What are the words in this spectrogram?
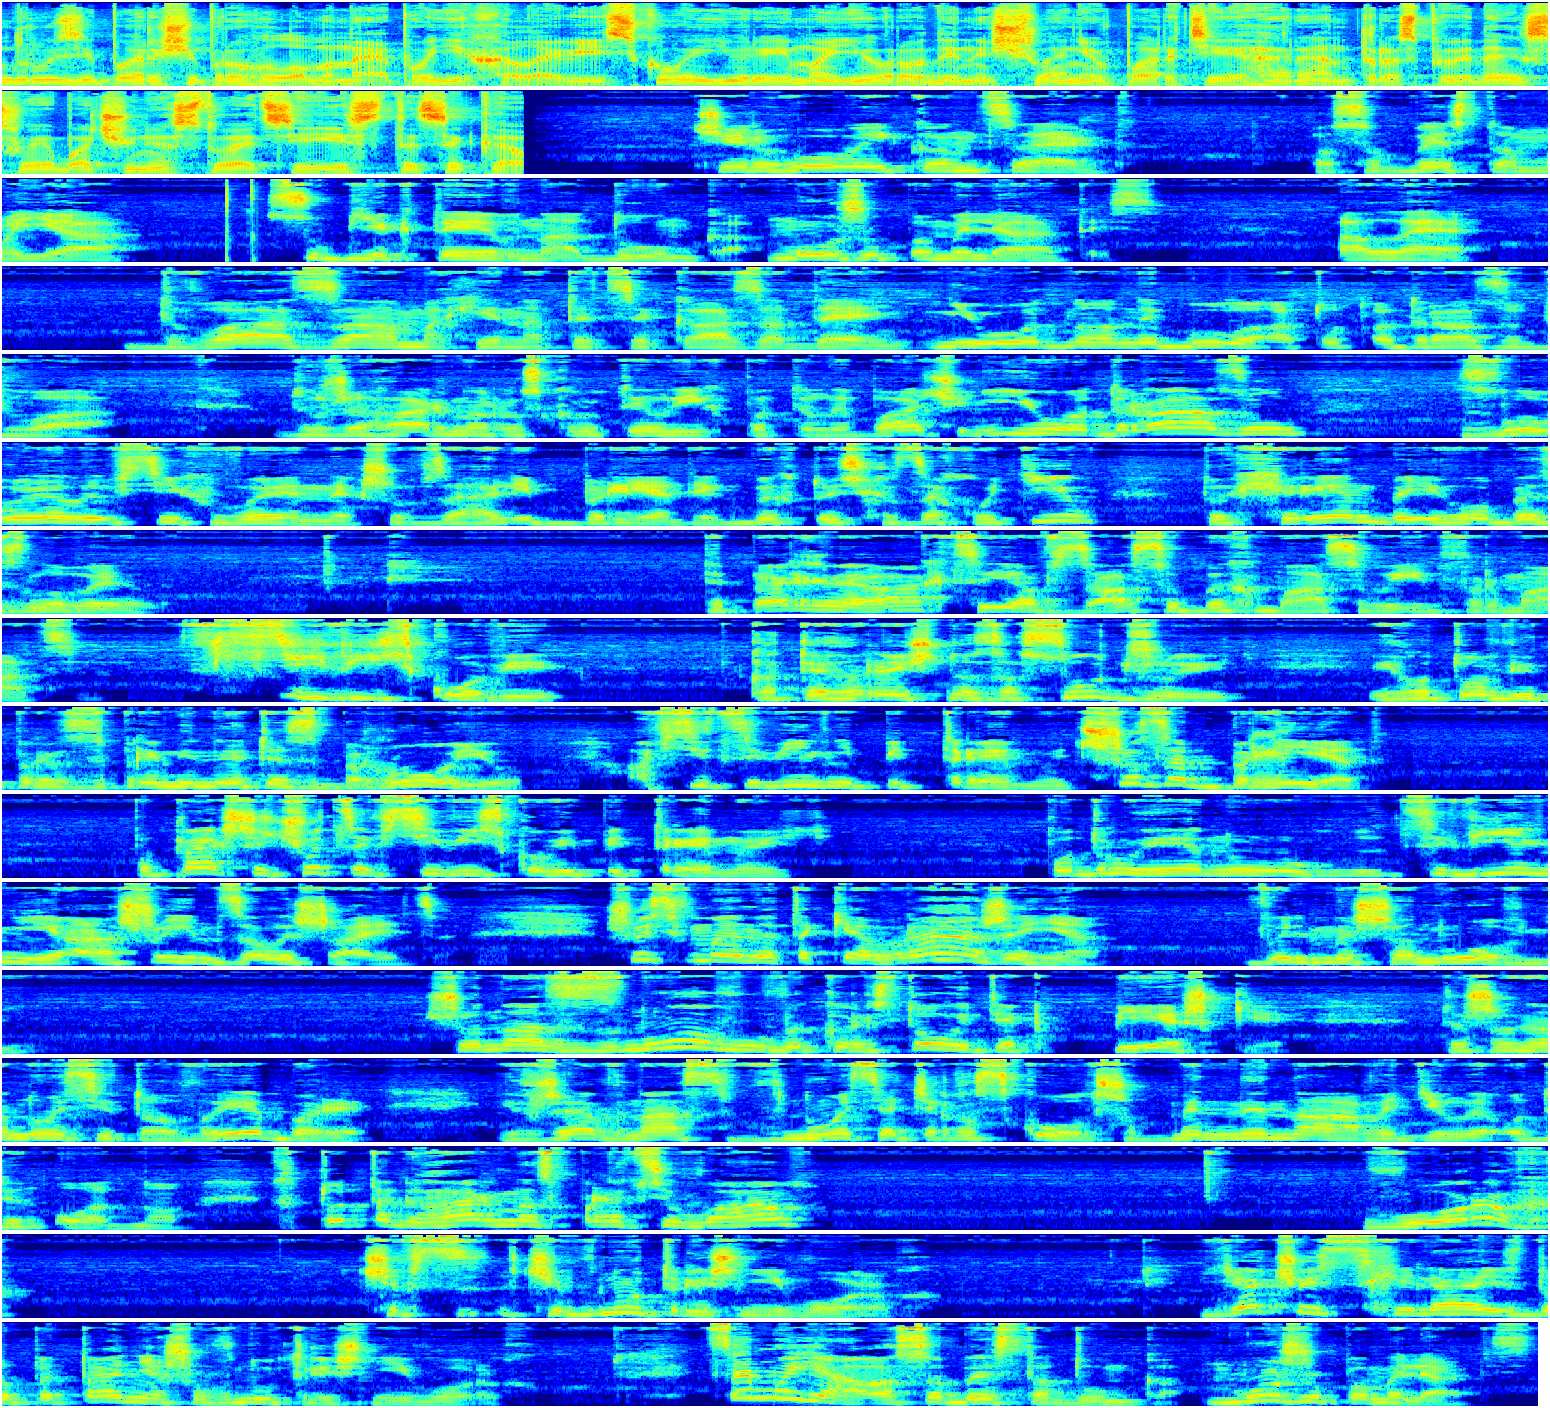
Друзі, перші про головне поїхали. Військовий Юрій Майор, один із членів партії Гарант, розповідає своє бачення ситуації із ТЦК. Черговий концерт. Особисто моя суб'єктивна думка. Можу помилятись. Але два замахи на ТЦК за день. Ні одного не було, а тут одразу два. Дуже гарно розкрутили їх по телебаченню і одразу зловили всіх винних, що взагалі бред. Якби хтось захотів, то хрен би його би зловили. Тепер реакція в засобах масової інформації. Всі військові категорично засуджують і готові примінити зброю, а всі цивільні підтримують. Що за бред? По-перше, що це всі військові підтримують? По-друге, ну, цивільні, а що їм залишається? Щось в мене таке враження, вельми шановні, що нас знову використовують як пешки. То, що на носі то вибори, і вже в нас вносять розкол, щоб ми ненавиділи один одного. Хто так гарно спрацював? Ворог? Чи, чи внутрішній ворог? Я щось схиляюсь до питання, що внутрішній ворог. Це моя особиста думка. Можу помилятись.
